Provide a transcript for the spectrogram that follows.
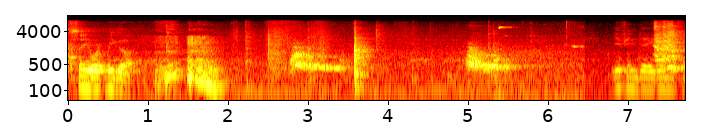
see what we got. if indeed anything.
